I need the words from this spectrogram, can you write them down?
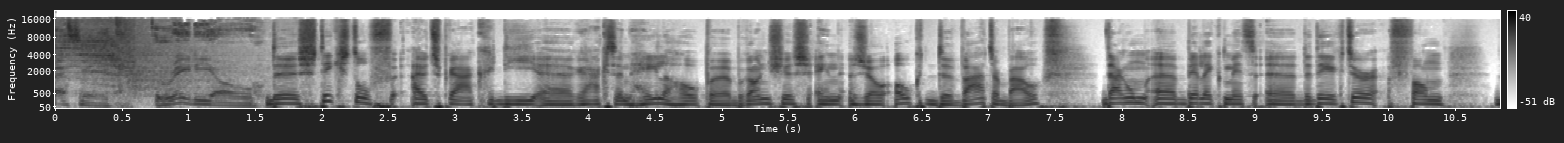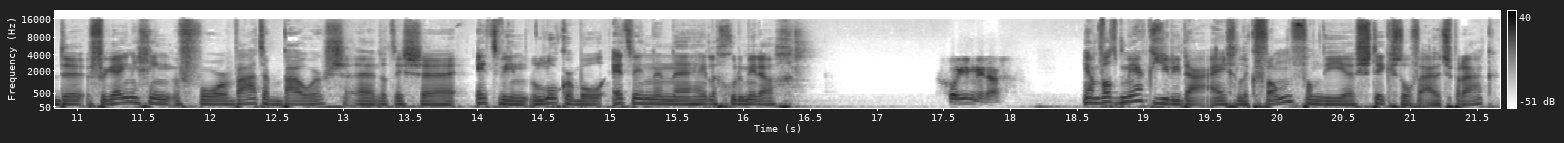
Traffic Radio. De stikstofuitspraak die eh, raakt een hele hoop eh, branches en zo ook de waterbouw. Daarom eh, bel ik met eh, de directeur van de Vereniging voor Waterbouwers. Eh, dat is eh, Edwin Lokkerbol. Edwin, een eh, hele goede middag. Goedemiddag. Ja, wat merken jullie daar eigenlijk van, van die stikstofuitspraak?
